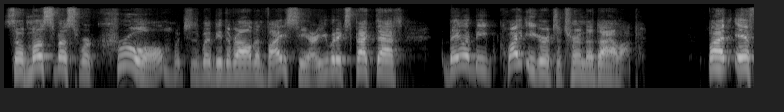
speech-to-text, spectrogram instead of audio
So most of us were cruel, which would be the relevant vice here. You would expect that they would be quite eager to turn the dial up. But if,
